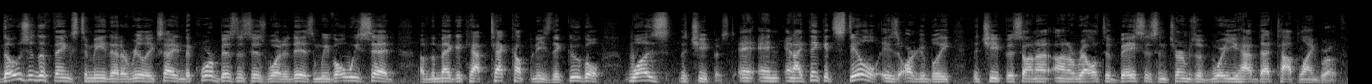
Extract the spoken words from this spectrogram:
those are the things to me that are really exciting. The core business is what it is. And we've always said of the mega cap tech companies that Google was the cheapest. And, and, and I think it still is arguably the cheapest on a, on a relative basis in terms of where you have that top line growth.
